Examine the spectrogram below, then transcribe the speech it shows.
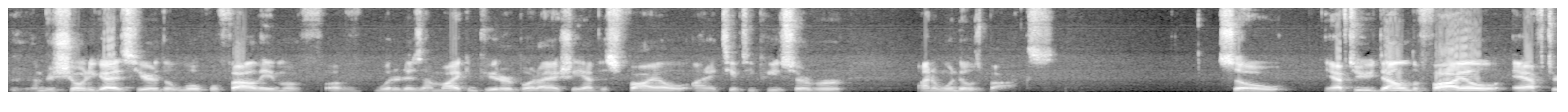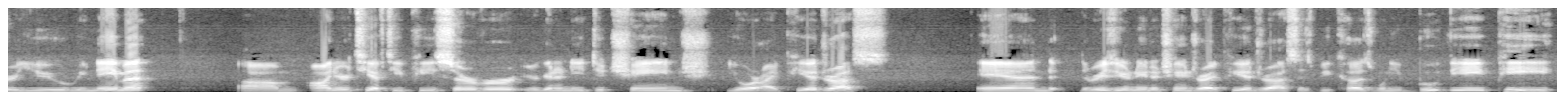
I'm just showing you guys here the local file name of, of what it is on my computer, but I actually have this file on a TFTP server on a Windows box. So after you download the file, after you rename it, um, on your TFTP server, you're going to need to change your IP address. And the reason you need to change your IP address is because when you boot the AP,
